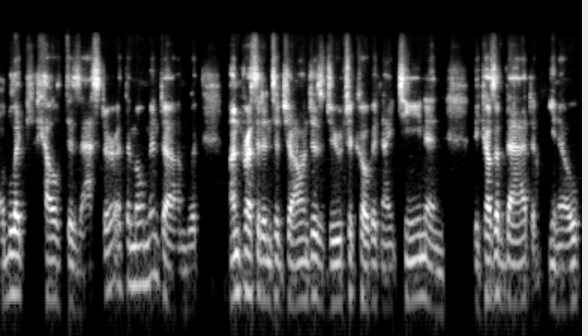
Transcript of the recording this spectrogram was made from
public health disaster at the moment um, with unprecedented challenges due to COVID-19. And because of that, you know,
